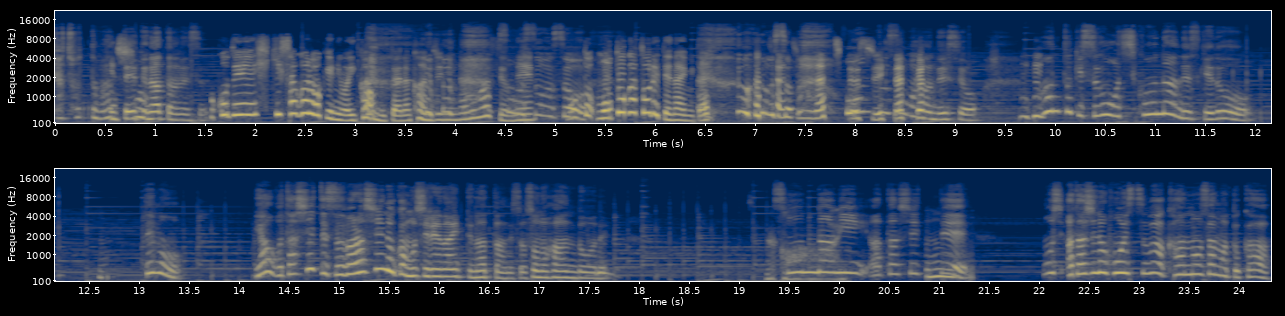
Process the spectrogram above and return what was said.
いや、ちょっと待っいやそうてってなったんです。ここで引き下がるわけにはいかんみたいな感じになりますよね。そうそうそう。元元が取れてないみたいそうそうな感じになっちゃうし、なんか本当そうなんですよ。あの時すごい落ち込んだんですけど、でも、いや、私って素晴らしいのかもしれないってなったんですよ、その反動で。そんなに私って、うん。もし私の本質は観音様とか、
